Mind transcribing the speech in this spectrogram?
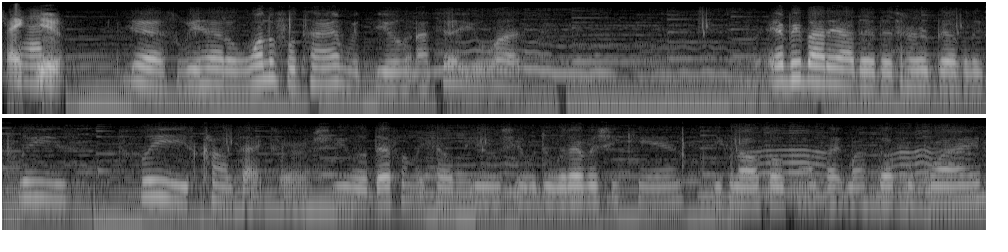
Thank you. Thank you. Yes, we had a wonderful time with you, and I tell you what, everybody out there that heard Beverly, please, please contact her. She will definitely help you. She will do whatever she can. You can also contact myself or Brian.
